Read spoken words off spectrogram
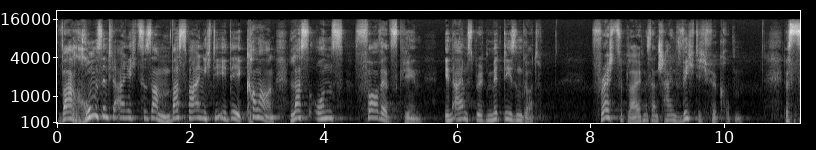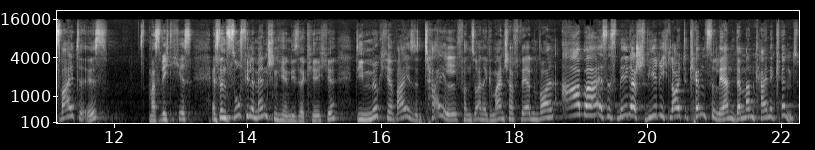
warum sind wir eigentlich zusammen? Was war eigentlich die Idee? Come on, lass uns vorwärts gehen in einem Spirit mit diesem Gott. Fresh zu bleiben ist anscheinend wichtig für Gruppen. Das zweite ist, was wichtig ist, es sind so viele Menschen hier in dieser Kirche, die möglicherweise Teil von so einer Gemeinschaft werden wollen, aber es ist mega schwierig, Leute kennenzulernen, wenn man keine kennt.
